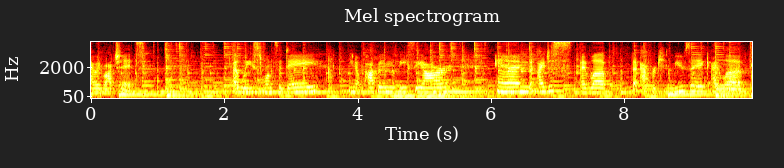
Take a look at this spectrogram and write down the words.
I would watch it at least once a day, you know, pop it in the VCR. And I just, I loved the African music. I loved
